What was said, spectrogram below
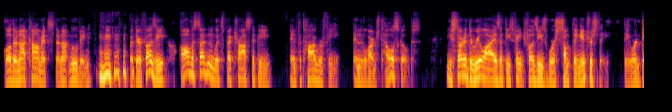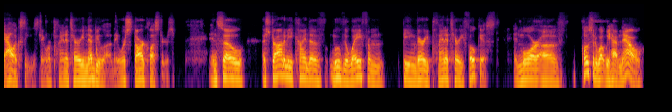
well, they're not comets, they're not moving, but they're fuzzy. All of a sudden, with spectroscopy and photography and the large telescopes, you started to realize that these faint fuzzies were something interesting. They were galaxies, they were planetary nebula, they were star clusters. And so astronomy kind of moved away from being very planetary focused and more of closer to what we have now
